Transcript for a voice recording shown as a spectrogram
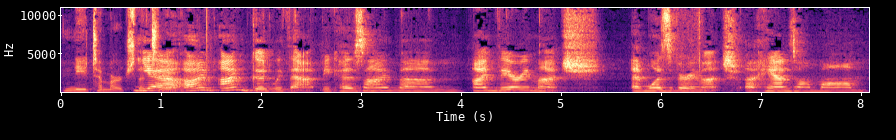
need to merge the yeah, two? I'm I'm good with that because I'm um, I'm very much and was very much a hands-on mom,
